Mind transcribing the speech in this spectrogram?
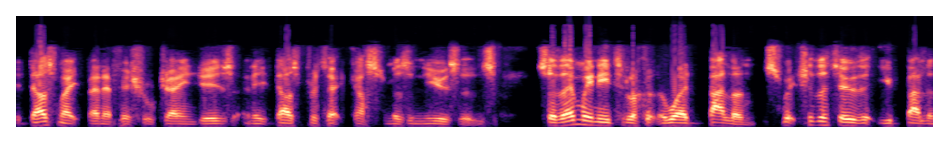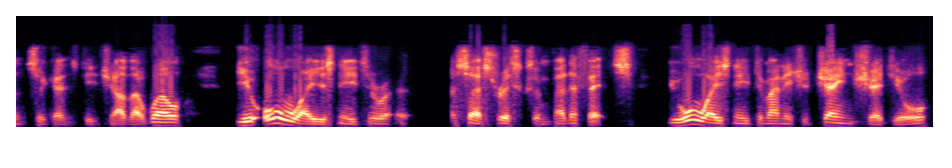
it does make beneficial changes, and it does protect customers and users. So then we need to look at the word balance. Which are the two that you balance against each other? Well, you always need to assess risks and benefits. You always need to manage a change schedule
